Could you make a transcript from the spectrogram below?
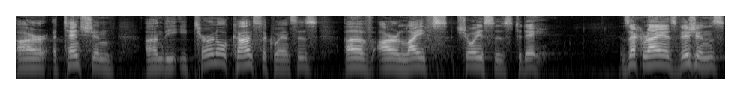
our attention on the eternal consequences of our life's choices today. In Zechariah's visions,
